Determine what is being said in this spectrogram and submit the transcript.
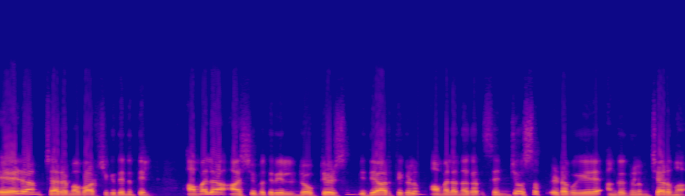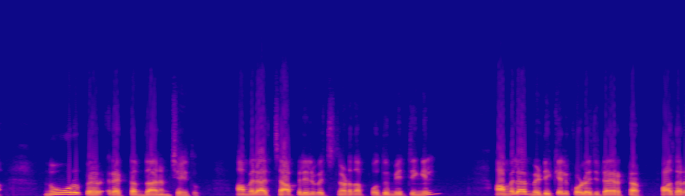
ഏഴാം ചരമവാർഷിക ദിനത്തിൽ അമല ആശുപത്രിയിൽ ഡോക്ടേഴ്സും വിദ്യാർത്ഥികളും അമലനഗർ സെന്റ് ജോസഫ് ഇടവകയിലെ അംഗങ്ങളും ചേർന്ന് നൂറ് പേർ രക്തം ദാനം ചെയ്തു. അമല ചാപ്പലിൽ വെച്ച് നടന്ന പൊതുമീറ്റിംഗിൽ Amala medical college director father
